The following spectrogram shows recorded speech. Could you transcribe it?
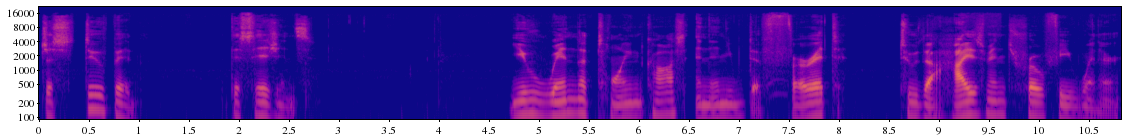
just stupid decisions you win the coin toss and then you defer it to the Heisman Trophy winner.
